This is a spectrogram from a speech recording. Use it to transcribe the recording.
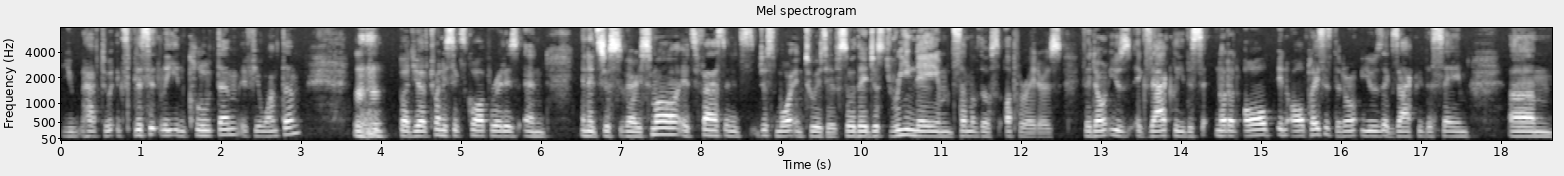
you have to explicitly include them if you want them. Mm-hmm. but you have 26 cooperators and and it's just very small it's fast and it's just more intuitive so they just renamed some of those operators they don't use exactly this not at all in all places they don't use exactly the same um,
